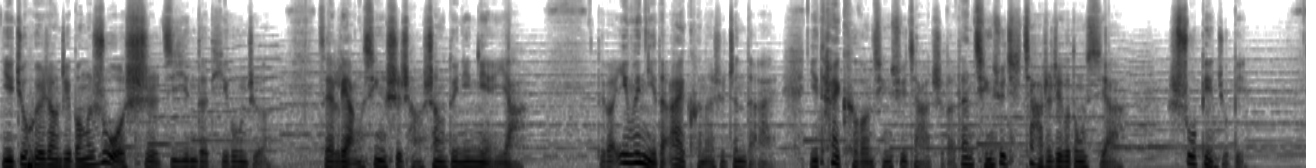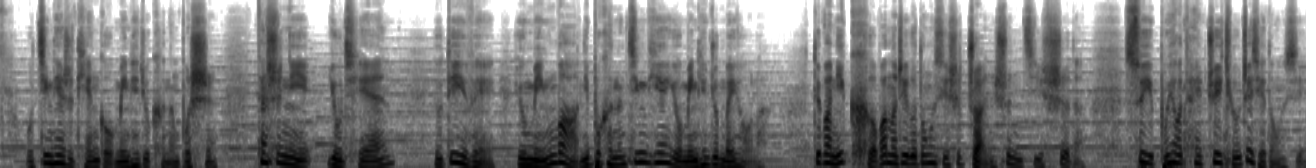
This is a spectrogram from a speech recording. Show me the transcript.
你就会让这帮弱势基因的提供者在两性市场上对你碾压，对吧？因为你的爱可能是真的爱，你太渴望情绪价值了，但情绪价值这个东西啊，说变就变。我今天是舔狗，明天就可能不是。但是你有钱、有地位、有名望，你不可能今天有，明天就没有了，对吧？你渴望的这个东西是转瞬即逝的，所以不要太追求这些东西。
